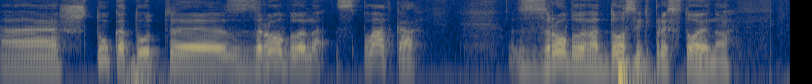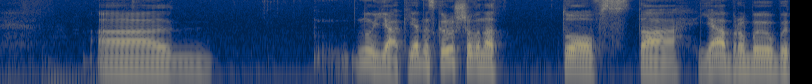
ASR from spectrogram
Е, штука тут е, зроблена, сплатка зроблена досить пристойно. А, ну як, я не скажу, що вона товста. Я б робив би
